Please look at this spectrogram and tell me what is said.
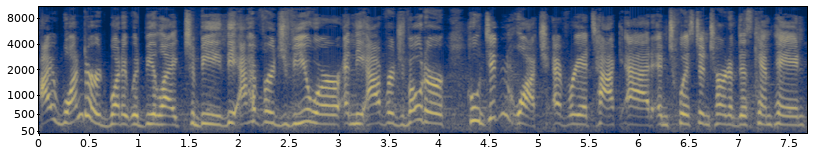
I wondered what it would be like to be the average viewer and the average voter who didn't watch every attack ad and twist and turn of this campaign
